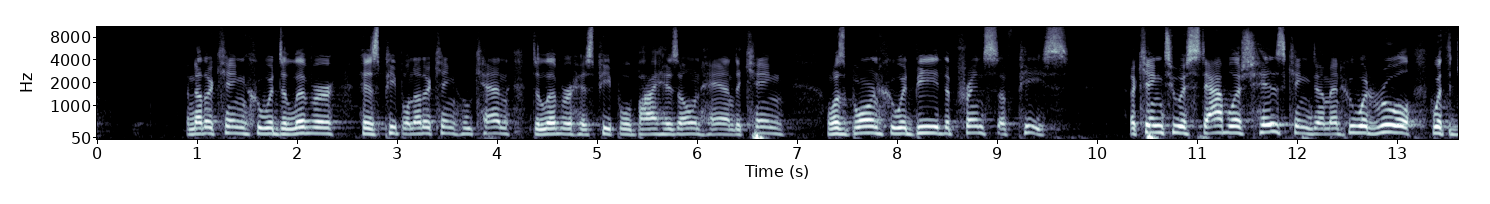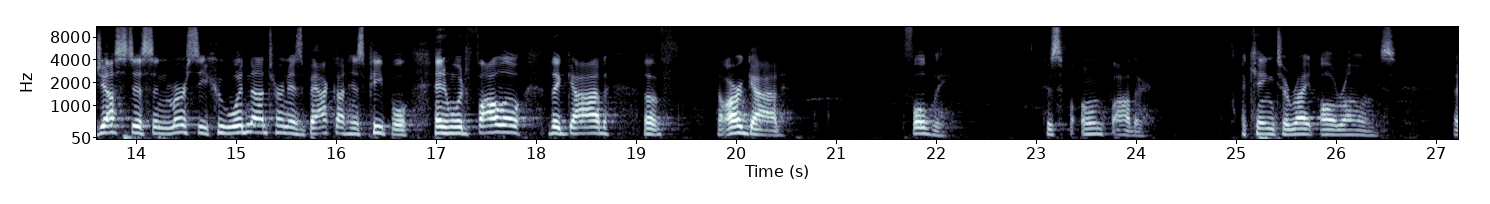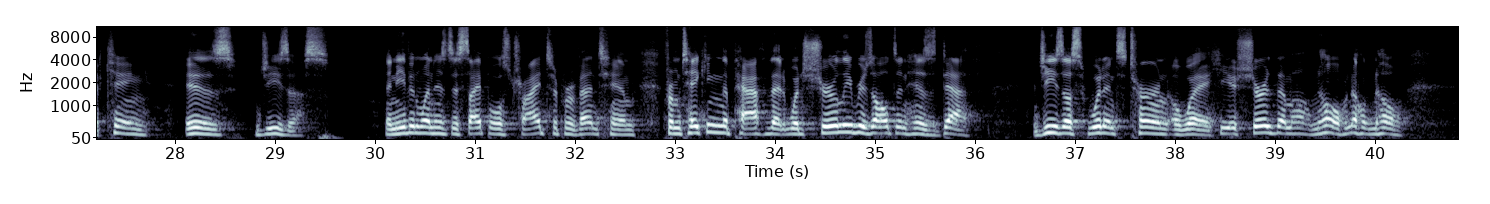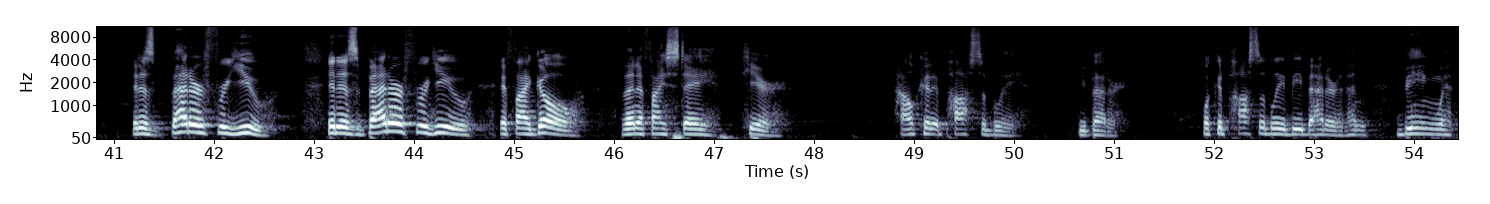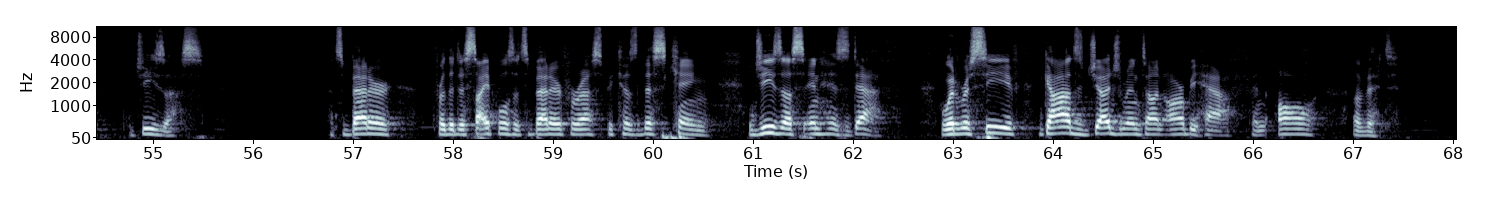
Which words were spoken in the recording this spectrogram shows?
another king who would deliver his people, another king who can deliver his people by his own hand. A king was born who would be the Prince of Peace, a king to establish his kingdom and who would rule with justice and mercy, who would not turn his back on his people, and who would follow the God of our God fully, his own Father. a king to right all wrongs. That king is Jesus. And even when his disciples tried to prevent him from taking the path that would surely result in his death, Jesus wouldn't turn away. He assured them all no, no, no. It is better for you. It is better for you if I go than if I stay here. How could it possibly be better? What could possibly be better than being with Jesus? It's better for the disciples, it's better for us because this king, Jesus, in his death, would receive God's judgment on our behalf and all of it.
